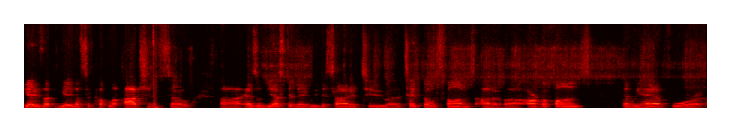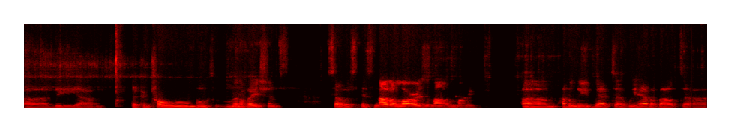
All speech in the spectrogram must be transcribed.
gave, gave us a couple of options. So, uh, as of yesterday, we decided to, uh, take those funds out of, uh, ARPA funds that we have for, uh, the, um, the control room booth renovations. So it's, it's not a large amount of money. Um, I believe that, uh, we have about, uh,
